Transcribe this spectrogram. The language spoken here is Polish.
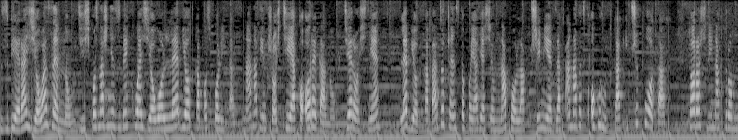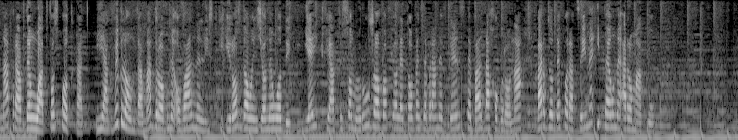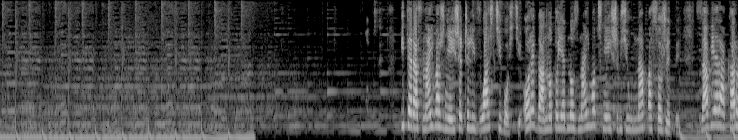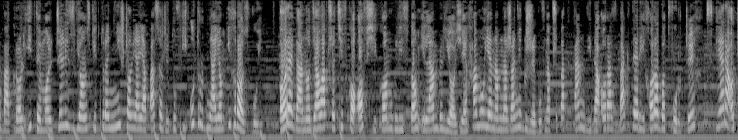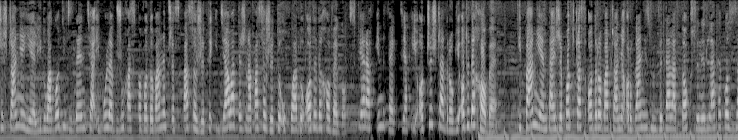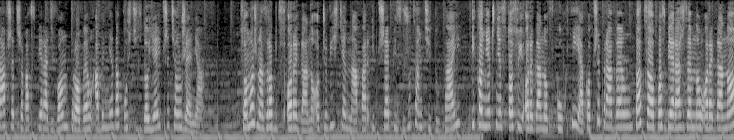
Zbieraj zioła ze mną. Dziś poznasz niezwykłe zioło lebiotka pospolita, znana większości jako oregano. Gdzie rośnie? Lebiotka bardzo często pojawia się na polach, przy miedzach, a nawet w ogródkach i przy płotach. To roślina, którą naprawdę łatwo spotkać. Jak wygląda? Ma drobne, owalne listki i rozgałęzione łodygi. Jej kwiaty są różowo-fioletowe, zebrane w gęste baldachogrona, bardzo dekoracyjne i pełne aromatu. I teraz najważniejsze, czyli właściwości. Oregano to jedno z najmocniejszych ziół na pasożyty. Zawiera karwakrol i tymol, czyli związki, które niszczą jaja pasożytów i utrudniają ich rozwój. Oregano działa przeciwko owsikom, glistom i lambliozie, hamuje namnażanie grzybów, np. candida oraz bakterii chorobotwórczych, wspiera oczyszczanie jelit, łagodzi wzdęcia i bóle brzucha spowodowane przez pasożyty i działa też na pasożyty układu oddechowego, wspiera w infekcjach i oczyszcza drogi oddechowe. I pamiętaj, że podczas odrobaczania organizm wydala toksyny, dlatego zawsze trzeba wspierać wątrobę, aby nie dopuścić do jej przeciążenia. Co można zrobić z oregano? Oczywiście napar i przepis wrzucam Ci tutaj. I koniecznie stosuj oregano w kuchni jako przyprawę. To co, pozbierasz ze mną oregano?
